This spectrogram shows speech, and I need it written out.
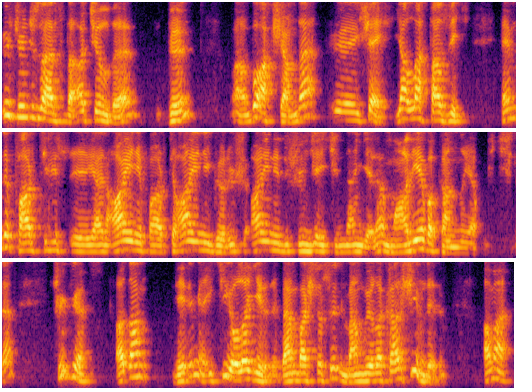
Üçüncü zarf da açıldı dün. Bu akşam da e, şey yallah tazik hem de partili e, yani aynı parti, aynı görüş, aynı düşünce içinden gelen Maliye Bakanlığı yapmış kişiler. Çünkü adam dedim ya iki yola girdi. Ben başta söyledim ben bu yola karşıyım dedim. Ama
